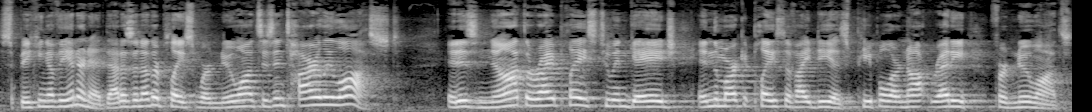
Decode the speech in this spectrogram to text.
speaking of the internet, that is another place where nuance is entirely lost. It is not the right place to engage in the marketplace of ideas. People are not ready for nuance.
